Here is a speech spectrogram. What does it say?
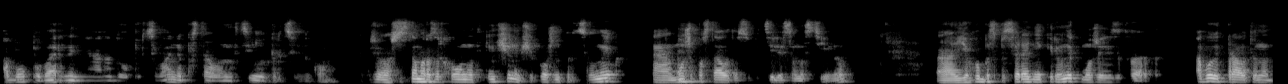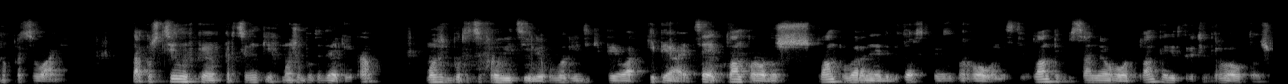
або повернення на доопрацювання поставлених цілей працівником. Система розрахована таким чином, що кожен працівник е, може поставити собі цілі самостійно, Е, його безпосередній керівник може їх затвердити або відправити на допрацювання. Також в в працівників може бути декілька. Можуть бути цифрові цілі у вигляді KPI. Це як план продаж, план повернення дебіторської заборгованості, план підписання угод, план по відкриттю торгових точок.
